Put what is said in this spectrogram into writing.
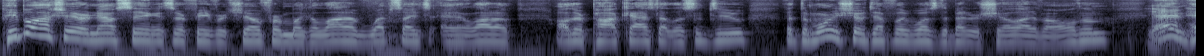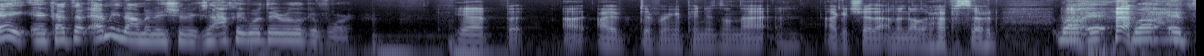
people actually are now saying it's their favorite show from like a lot of websites and a lot of other podcasts I listen to. That the morning show definitely was the better show out of all of them. Yeah. And hey, it got that Emmy nomination, exactly what they were looking for. Yeah, but I, I have differing opinions on that, and I could share that on another episode. Well, it, well, if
